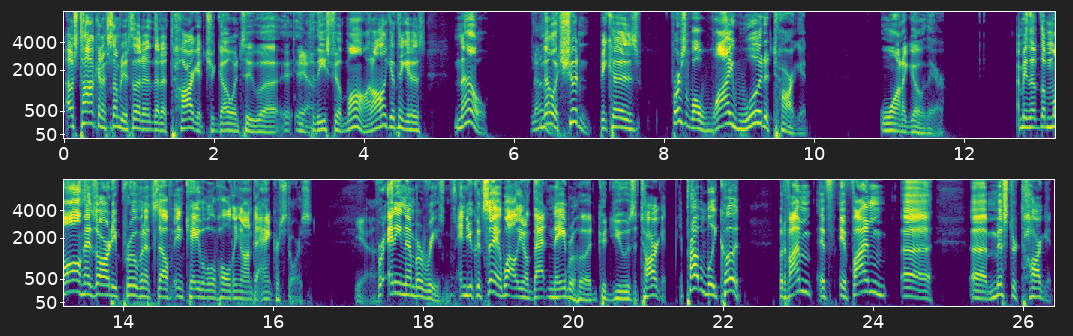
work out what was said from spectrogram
I was talking to somebody who said that a, that a Target should go into uh, into Yeah. the Eastfield Mall, and all I can think is no, no, it shouldn't because first of all, why would a Target want to go there? I mean, the, the mall has already proven itself incapable of holding on to anchor stores yeah. for any number of reasons. And you could say, well, you know, that neighborhood could use a Target. It probably could. But if I'm if if I'm uh, uh, Mr. Target,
